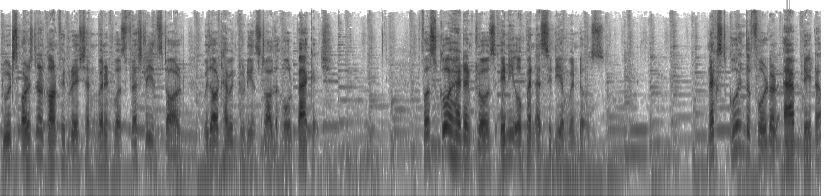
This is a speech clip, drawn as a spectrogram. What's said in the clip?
to its original configuration when it was freshly installed without having to reinstall the whole package. First go ahead and close any open SCDM windows. Next go in the folder app data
